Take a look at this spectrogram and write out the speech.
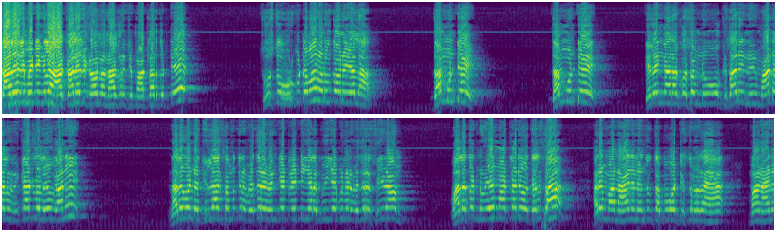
కాలేజీ మీటింగ్లో ఆ కాలేజీ గ్రౌండ్ నా గురించి మాట్లాడుతుంటే చూస్తూ ఊరుకుంటామా అని అడుగుతాను ఇలా దమ్ముంటే దమ్ముంటే తెలంగాణ కోసం నువ్వు ఒకసారి నీ మాటలు రికార్డులో లేవు కానీ నల్గొండ జిల్లాకు సంబంధించిన వెదర వెంకటరెడ్డి ఇలా బీజేపీలో వెదర శ్రీరామ్ వాళ్ళతో నువ్వేం మాట్లాడావో తెలుసా? అరే మా నాయనను ఎందుకు తప్పు పట్టిస్తున్నారా? మా నాయన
